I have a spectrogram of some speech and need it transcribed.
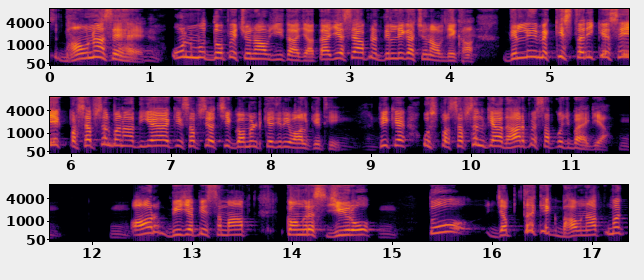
भावना से है हम्म। उन मुद्दों पे चुनाव जीता जाता है। जैसे आपने दिल्ली का चुनाव देखा दिल्ली में किस तरीके से एक परसेप्शन बना दिया है कि सबसे अच्छी गवर्नमेंट केजरीवाल की थी हम्म, ठीक है? उस परसेप्शन के आधार पर सब कुछ बह गया। हम्म, हम्म, और बीजेपी समाप्त कांग्रेस ज़ीरो। हम्म। तो जब तक एक भावनात्मक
